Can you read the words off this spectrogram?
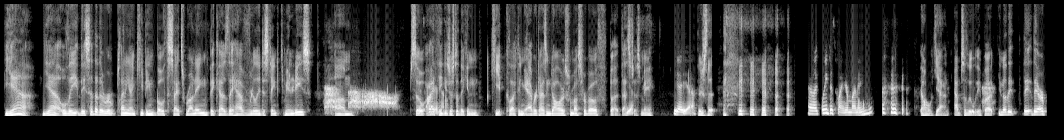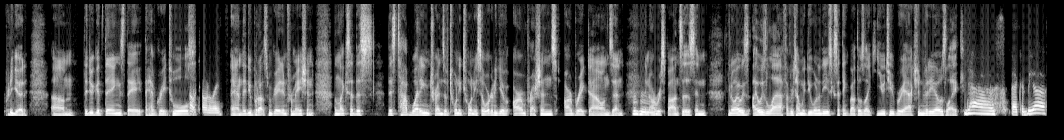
Yeah. Yeah. Well, they, they said that they were planning on keeping both sites running because they have really distinct communities. Um, so I think it's just so they can keep collecting advertising dollars from us for both, but that's Yeah. just me. Yeah. Yeah. There's that. They're like, we just want your money. oh yeah, absolutely. But you know, they, they, they are pretty good. Um, they do good things. They, they have great tools. oh, totally. and they do put out some great information. And like I said, this this top wedding trends of 2020. So we're going to give our impressions, our breakdowns, and Mhm. and our responses. And you know, I always I always laugh every time we do one of these because I think about those like YouTube reaction videos. Like Yes. That could be us.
